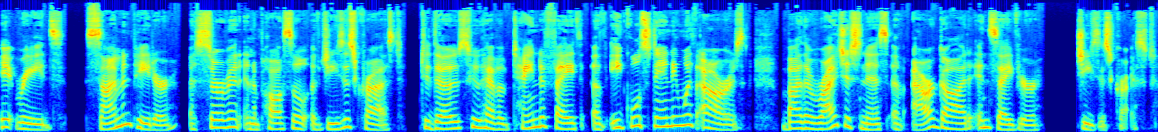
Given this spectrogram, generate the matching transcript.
It reads, Simon Peter, a servant and apostle of Jesus Christ, to those who have obtained a faith of equal standing with ours by the righteousness of our God and Savior, Jesus Christ.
